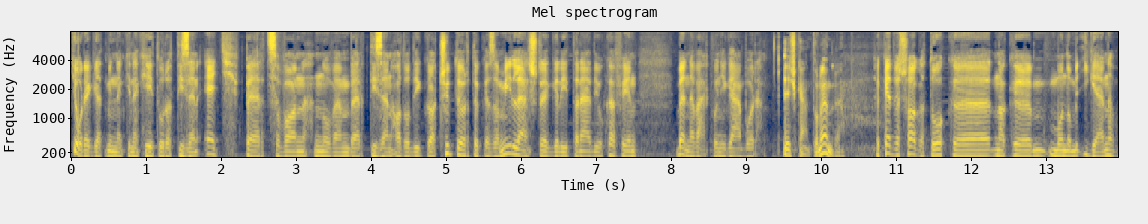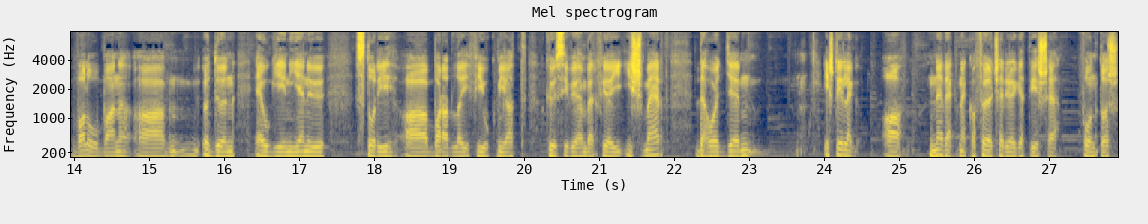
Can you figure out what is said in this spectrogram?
Jó reggelt mindenkinek, 7 óra 11 perc van, november 16-a csütörtök, ez a Millás reggel itt a Rádió Cafén, benne Várkonyi Gábor. És Kántor Endre? A kedves hallgatóknak mondom, hogy igen, valóban a Ödön Eugén Jenő sztori a baradlai fiúk miatt kőszívő ember fiai ismert, de hogy és tényleg a neveknek a fölcserélgetése fontos,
